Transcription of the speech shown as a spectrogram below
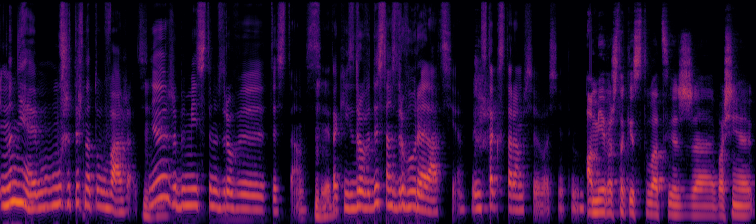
no nie, muszę też na to uważać, mhm. nie? żeby mieć z tym zdrowy dystans, mhm. taki zdrowy dystans, zdrową relację, więc tak staram się właśnie tym. A miewasz takie sytuacje, że właśnie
